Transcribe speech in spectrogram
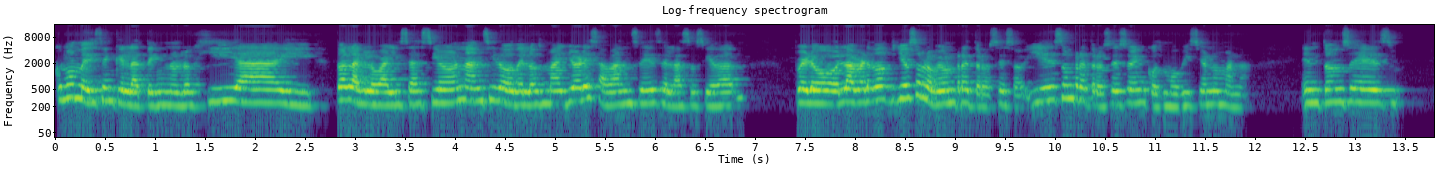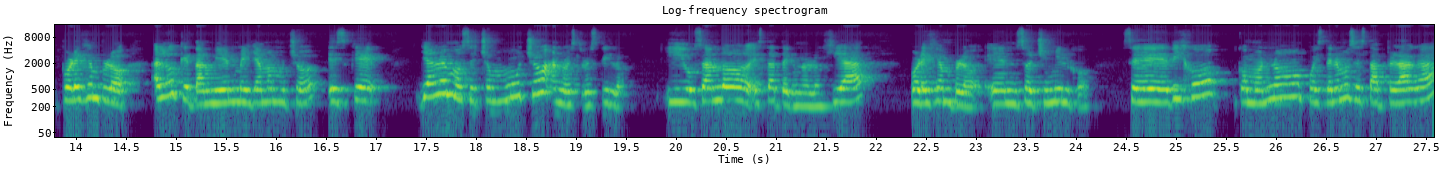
cómo me dicen que la tecnología y toda la globalización han sido de los mayores avances de la sociedad, pero la verdad yo solo veo un retroceso y es un retroceso en cosmovisión humana. Entonces, por ejemplo, algo que también me llama mucho es que ya lo hemos hecho mucho a nuestro estilo y usando esta tecnología, por ejemplo, en Xochimilco, se dijo como no, pues tenemos esta plaga,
